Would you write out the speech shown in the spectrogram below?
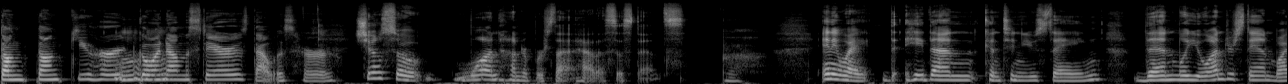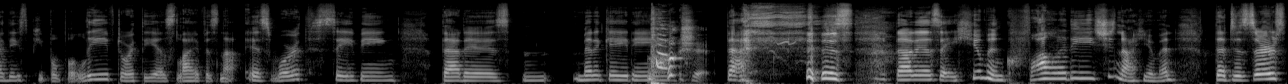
dunk, dunk you heard going Mhm. down the stairs, that was her. She also 100% had assistance. Anyway, th- he then continues saying, "Then will you understand why these people believe Dorothea's life is not is worth saving? That is m- mitigating. Oh, shit. that is that is a human quality. She's not human. That deserves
